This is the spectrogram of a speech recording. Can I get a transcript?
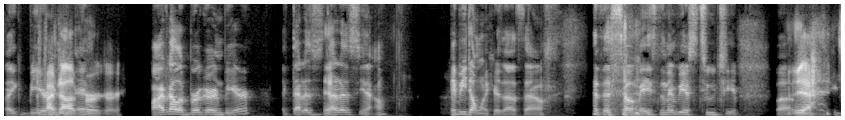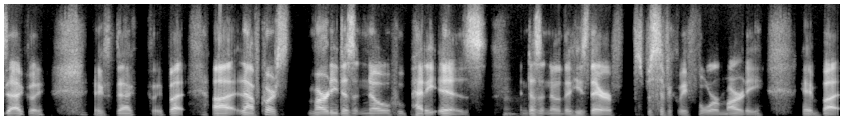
like beer, five dollar burger, five dollar burger and beer? Like that is yeah. that is you know. Maybe you don't want to hear that though. That's so amazing. Maybe it's too cheap. But Yeah, exactly. Exactly. But uh now of course Marty doesn't know who Petty is Hmm. and doesn't know that he's there specifically for Marty. Okay, but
